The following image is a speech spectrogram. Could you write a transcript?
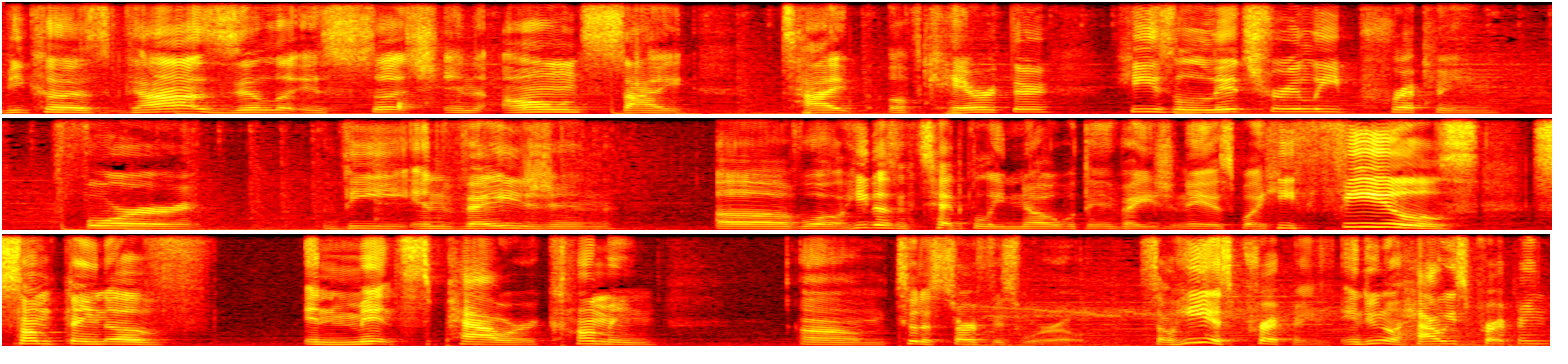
because Godzilla is such an on-site type of character. He's literally prepping for the invasion of well, he doesn't technically know what the invasion is, but he feels something of immense power coming um, to the surface world. So he is prepping, and do you know how he's prepping?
